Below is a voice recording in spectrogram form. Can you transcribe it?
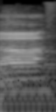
Hola,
